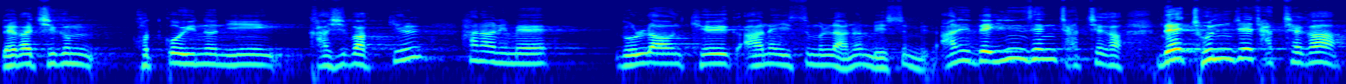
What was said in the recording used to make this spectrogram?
내가 지금 걷고 있는 이 가시밭길 하나님의 놀라운 계획 안에 있음을 나는 믿습니다. 아니, 내 인생 자체가, 내 존재 자체가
